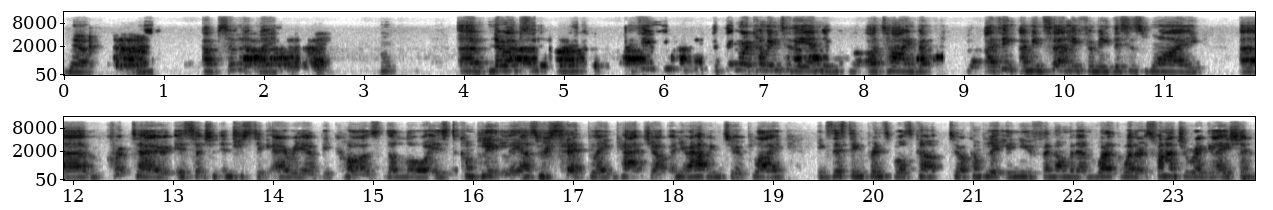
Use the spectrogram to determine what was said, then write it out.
Yeah, absolutely. Uh, no, absolutely. I think I think we're coming to the end of our time, but I think I mean certainly for me, this is why um, crypto is such an interesting area because the law is completely, as we said, playing catch up, and you're having to apply existing principles to a completely new phenomenon, whether it's financial regulation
